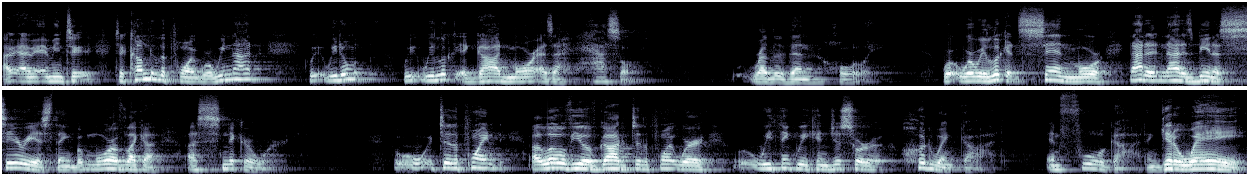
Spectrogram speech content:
I, I mean, to, to come to the point where we not, we, we don't, we, we look at God more as a hassle rather than holy. Where, where we look at sin more, not, a, not as being a serious thing, but more of like a, a snicker word. To the point, a low view of God, to the point where we think we can just sort of hoodwink God and fool God and get away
